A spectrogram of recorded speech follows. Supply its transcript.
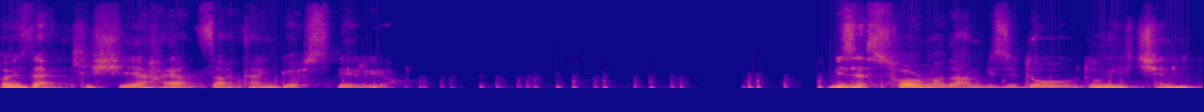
O yüzden kişiye hayat zaten gösteriyor. bize sormadan bizi doğurduğu için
